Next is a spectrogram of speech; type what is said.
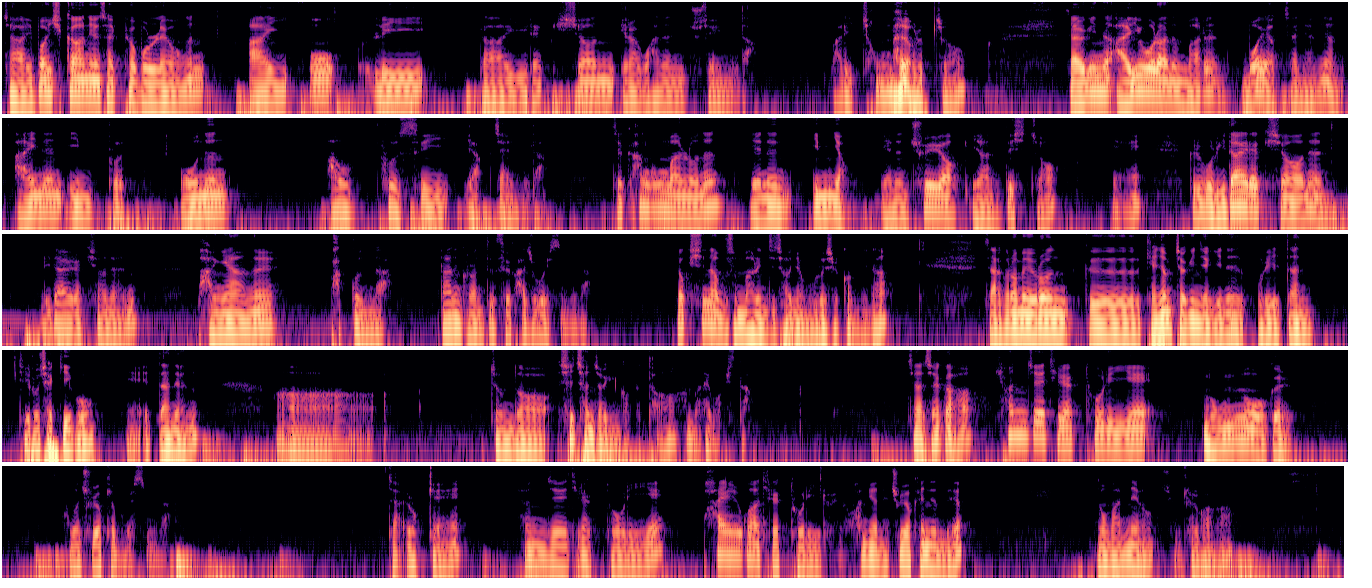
자, 이번 시간에 살펴볼 내용은 IO Redirection이라고 하는 주제입니다. 말이 정말 어렵죠? 자, 여기 있는 IO라는 말은 뭐의 약자냐면 I는 input, O는 output의 약자입니다. 즉, 한국말로는 얘는 입력, 얘는 출력이라는 뜻이죠. 예. 그리고 redirection은 redirection은 방향을 바꾼다 라는 그런 뜻을 가지고 있습니다. 역시나 무슨 말인지 전혀 모르실 겁니다. 자, 그러면 이런 그 개념적인 얘기는 우리 일단 뒤로 제끼고 예, 일단은 어, 좀 더 실천적인 것부터 한번 해봅시다. 자, 제가 현재 디렉토리의 목록을 한번 출력해 보겠습니다. 자, 이렇게 현재 디렉토리의 파일과 디렉토리를 화면에 출력했는데요. 너무 많네요, 지금 결과가.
